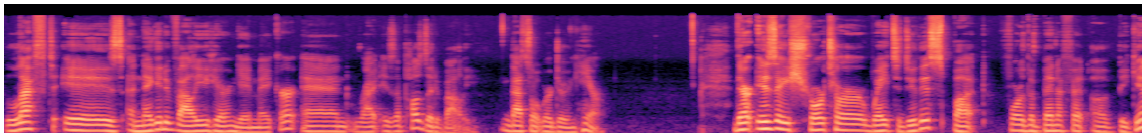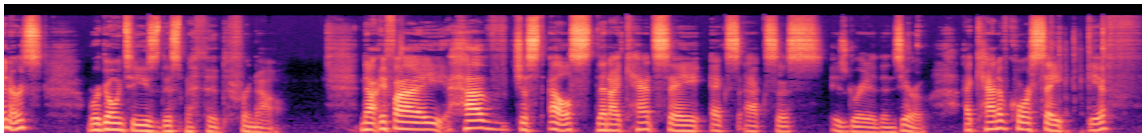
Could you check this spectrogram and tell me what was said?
left is a negative value here in GameMaker and right is a positive value. That's what we're doing here. There is a shorter way to do this, but for the benefit of beginners, we're going to use this method for now. Now, if I have just else, then I can't say x-axis is greater than 0. I can, of course, say if,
